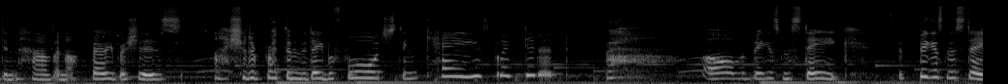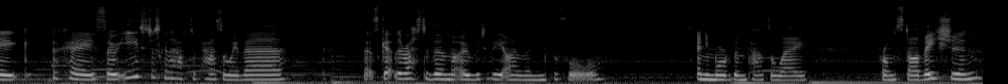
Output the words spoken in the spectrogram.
Didn't have enough berry bushes I should have bred them the day before just in case, but I didn't. Oh, the biggest mistake. The biggest mistake. Okay, so Eve's just gonna have to pass away there. Let's get the rest of them over to the island before any more of them pass away from starvation.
